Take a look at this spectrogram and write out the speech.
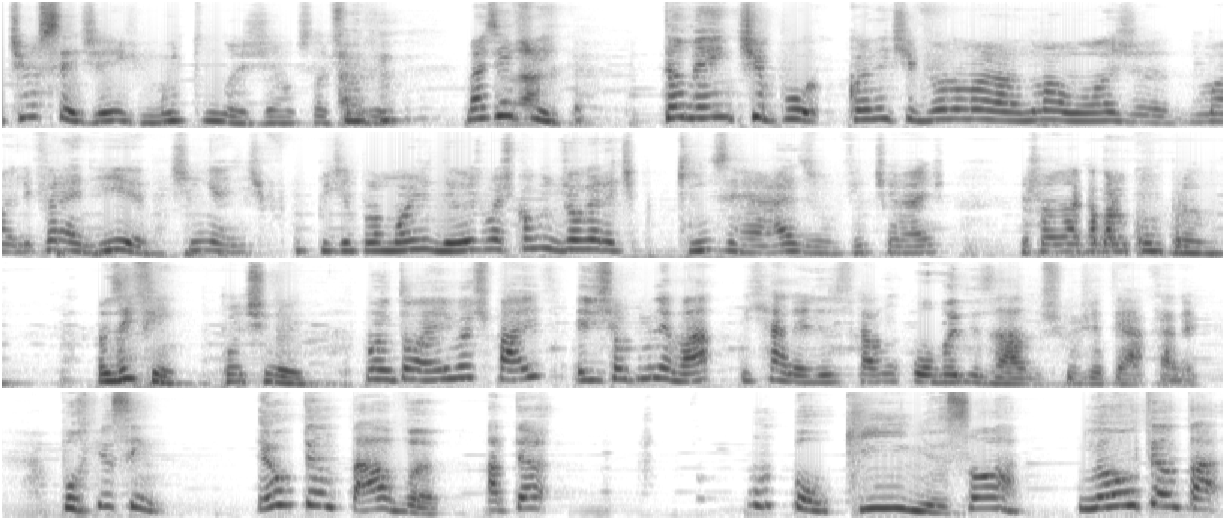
tinha uns CGs muito nojentos cara. Mas enfim, também, tipo, quando a gente viu numa, numa loja, numa livraria, tinha, a gente ficou pedindo pelo amor de Deus, mas como o jogo era tipo 15 reais ou 20 reais, as pessoas acabaram comprando. Mas enfim, continue. Bom, então aí meus pais, eles tinham que me levar e, cara, eles ficavam horrorizados com o GTA, cara. Porque, assim, eu tentava até um pouquinho só não tentar,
